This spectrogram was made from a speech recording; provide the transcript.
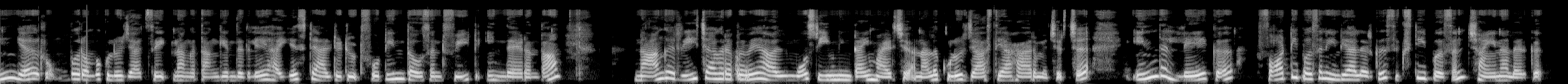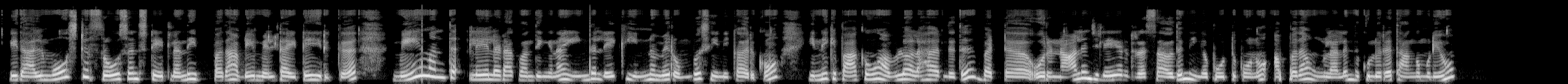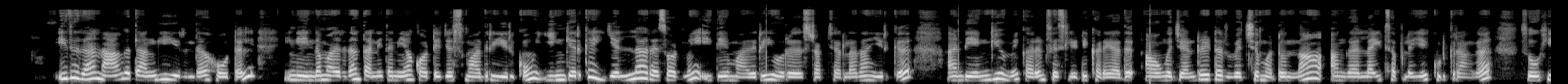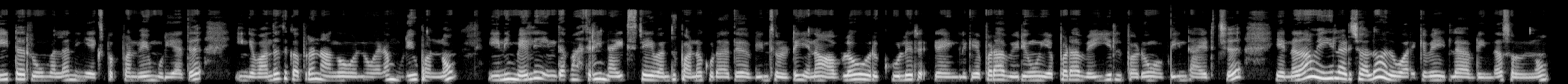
இங்கே ரொம்ப ரொம்ப குளிர் ஜாஸ்தி. நாங்கள் தங்கியிருந்ததுலேயே highest altitude fourteen thousand feet இந்த இடம் தான் நாங்கள் ரீச் ஆகிறப்பவே ஆல்மோஸ்ட் ஈவினிங் டைம் ஆயிடுச்சு. அதனால குளிர் ஜாஸ்தியாக ஆரம்பிச்சிருச்சு. இந்த லேக்கு ஃபார்ட்டி பர்சன்ட் இந்தியாவில் இருக்குது சிக்ஸ்டி பர்சன்ட் சைனாவில் இருக்குது இது ஆல்மோஸ்ட் ஃப்ரோசன் ஸ்டேட்லேருந்து இப்போ தான் அப்படியே மெல்ட் ஆகிட்டே இருக்குது மே மந்த் லே லடாக் வந்தீங்கன்னா இந்த லேக் இன்னுமே ரொம்ப சீனிக்காக இருக்கும். இன்றைக்கி பார்க்கவும் அவ்வளோ அழகாக இருந்தது. பட் ஒரு நாலஞ்சு லேயர் ட்ரெஸ் நீங்கள் போட்டு போகணும். அப்போ தான் உங்களால் இந்த குளிரை தாங்க முடியும். இதுதான் நாங்கள் தங்கி இருந்த ஹோட்டல். இங்கே இந்த மாதிரி தான் தனித்தனியாக காட்டேஜஸ் மாதிரி இருக்கும். இங்கே இருக்க எல்லா ரெசார்ட்டுமே இதே மாதிரி ஒரு ஸ்ட்ரக்சரில் தான் இருக்குது அண்ட் எங்கேயுமே கரண்ட் ஃபெசிலிட்டி கிடையாது. அவங்க ஜென்ரேட்டர் வச்சு மட்டும்தான் அங்கே லைட் சப்ளையே கொடுக்குறாங்க. ஸோ ஹீட்டர் ரூம் எல்லாம் நீங்கள் எக்ஸ்பெக்ட் பண்ணவே முடியாது. இங்கே வந்ததுக்கப்புறம் நாங்கள் ஒன்று வேணால் முடிவு பண்ணோம். இனிமேல் இந்த மாதிரி நைட் ஸ்டே வந்து பண்ணக்கூடாது அப்படின்னு சொல்லிட்டு ஏன்னா அவ்வளோ ஒரு குளிர். எங்களுக்கு எப்படா விடியும் எப்படா வெயில் படும் அப்படின்ட்டு ஆயிடுச்சு. என்னதான் வெயில் அடித்தாலும் அது உரைக்கவே இல்லை அப்படின்னு தான் சொல்லணும்.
